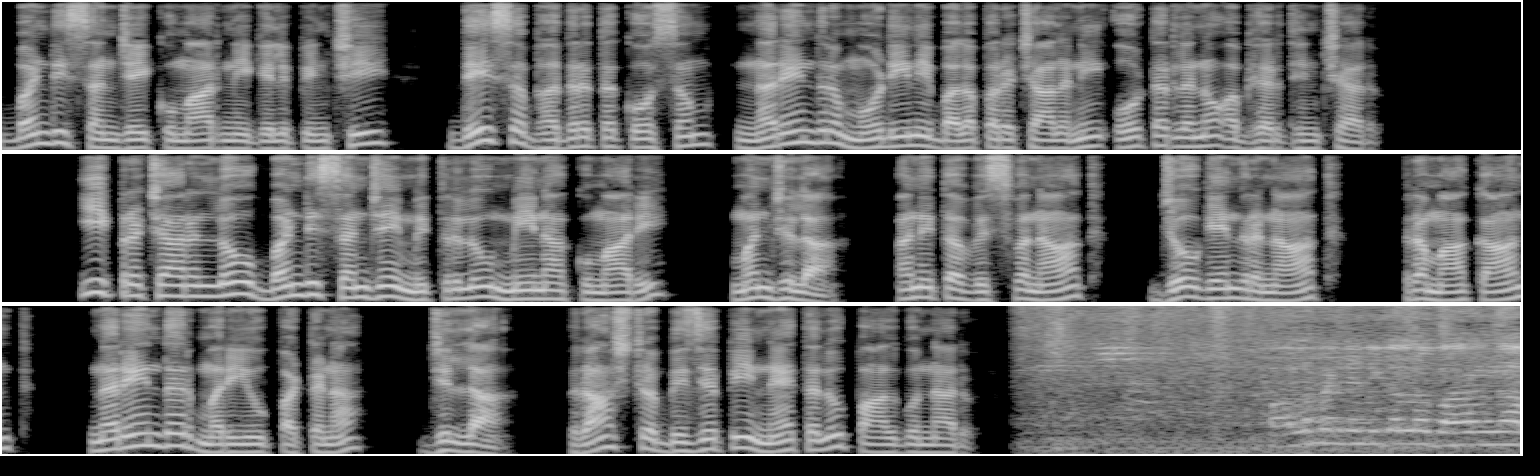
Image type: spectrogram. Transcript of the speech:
బండి సంజయ్ కుమార్ని గెలిపించి దేశ భద్రత కోసం నరేంద్ర మోడీని బలపరచాలని ఓటర్లను అభ్యర్థించారు. ఈ ప్రచారంలో బండి సంజయ్ మిత్రులు మీనా కుమారి మంజుల అనిత విశ్వనాథ్ జోగేంద్రనాథ్ రమాకాంత్ నరేందర్ మరియు పట్టణ జిల్లా రాష్ట్ర బీజేపీ నేతలు పాల్గొన్నారు. పార్లమెంట్ ఎన్నికల్లో భాగంగా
